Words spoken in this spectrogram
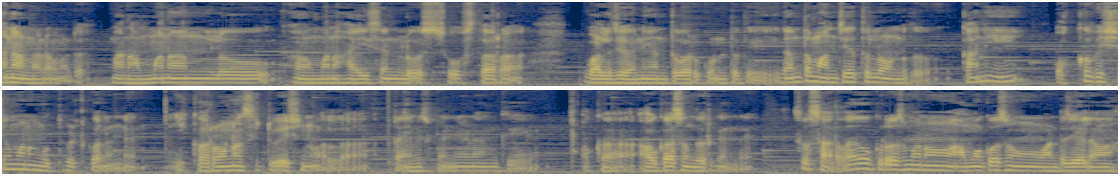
అని అన్నాడు అనమాట మన అమ్మ నాన్నలు మన హైస్ అండ్ లోస్ చూస్తారా? వాళ్ళ జర్నీ ఎంతవరకు ఉంటుంది? ఇదంతా మన చేతుల్లో ఉండదు. కానీ ఒక్క విషయం మనం గుర్తుపెట్టుకోవాలండి. ఈ కరోనా సిచ్యువేషన్ వల్ల టైం స్పెండ్ చేయడానికి ఒక అవకాశం దొరికింది. సో సరదాగా ఒకరోజు మనం అమ్మ కోసం వంట చేయలేమా?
